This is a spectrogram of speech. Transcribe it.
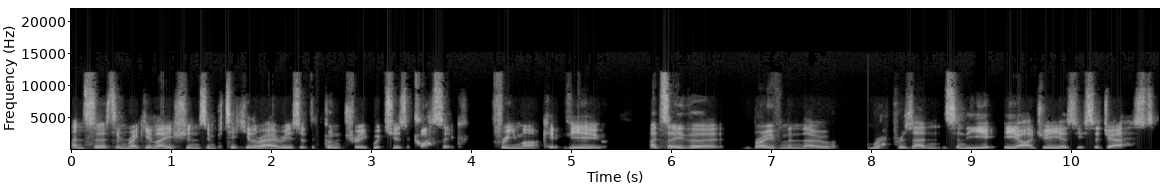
and certain regulations in particular areas of the country, which is a classic free market view. I'd say that Braverman, though, represents, and the ERG, as you suggest,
